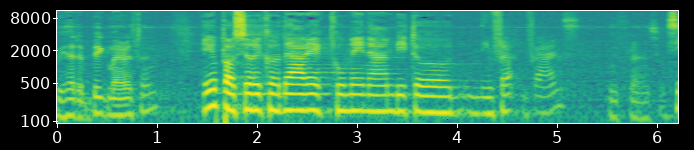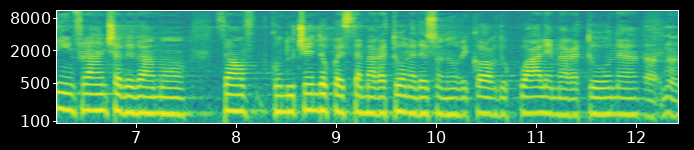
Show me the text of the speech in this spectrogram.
We had a big marathon E io posso ricordare come in ambito in Fra- France? In. Sì, in Francia avevamo, stavamo conducendo questa maratona, adesso non ricordo quale maratona, Ah, no,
